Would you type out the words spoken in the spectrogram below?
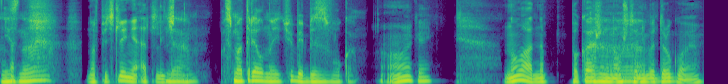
не знаю. Но впечатление отличное. Да. Смотрел на YouTube без звука. Окей. Ну ладно, покажи а, нам что-нибудь другое.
